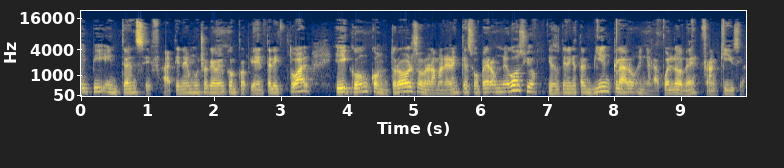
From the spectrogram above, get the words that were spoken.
IP intensive. Ah, tiene mucho que ver con propiedad intelectual y con control sobre la manera en que se opera un negocio y eso tiene que estar bien claro en el acuerdo de franquicia.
